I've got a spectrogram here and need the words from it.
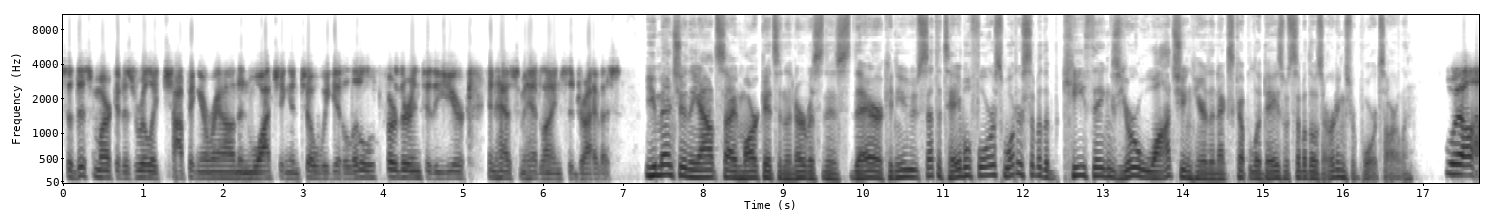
So this market is really chopping around and watching until we get a little further into the year and have some headlines to drive us. You mentioned the outside markets and the nervousness there. Can you set the table for us? What are some of the key things you're watching here the next couple of days with some of those earnings reports, Arlan? Well,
